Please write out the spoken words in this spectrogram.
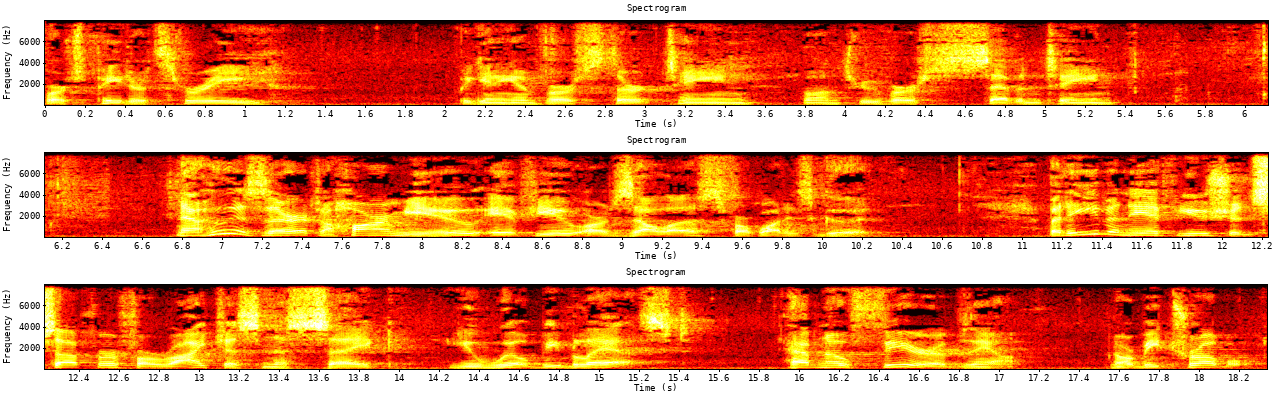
1 Peter 3, beginning in verse 13, going through verse 17. Now, who is there to harm you if you are zealous for what is good? But even if you should suffer for righteousness' sake, you will be blessed. Have no fear of them, nor be troubled.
